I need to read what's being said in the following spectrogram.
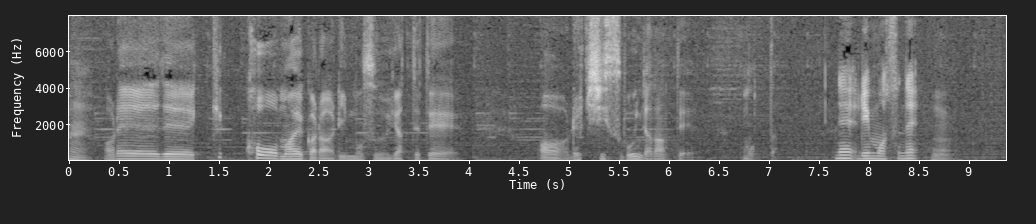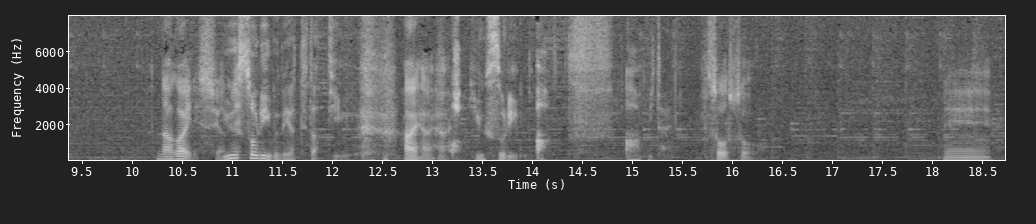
うん。あれで結構前からリンモスやっててああ歴史すごいんだなって思った、ねリンモスね。うん。長いですよユーねストリームでやってたっていう。はいはいはい。あユーストリーム。ああみたいな。そうそう。ね。え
